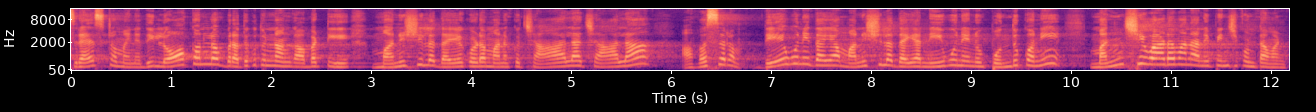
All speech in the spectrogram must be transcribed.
శ్రేష్టమైనది. లోకంలో బ్రతుకుతున్నాం కాబట్టి మనుషుల దయ కూడా మనకు చాలా చాలా అవసరం. దేవుని దయ మనుషుల దయ నీవు నేను పొందుకొని మంచివాడమని అనిపించుకుంటామంట.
